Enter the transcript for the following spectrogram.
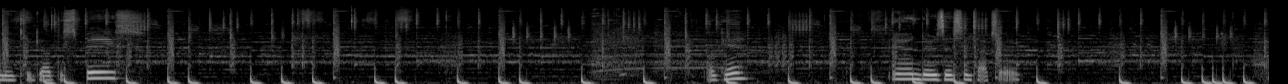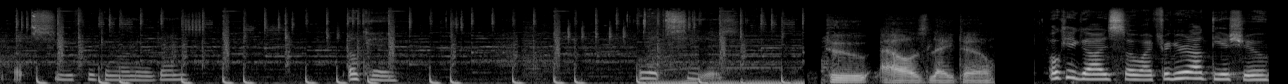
me take out the space. Okay. And there's a syntax error. Let's see if we can run it again. Okay. Let's see this. Two hours later. Okay, guys, so I figured out the issue.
